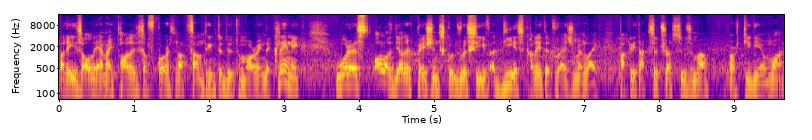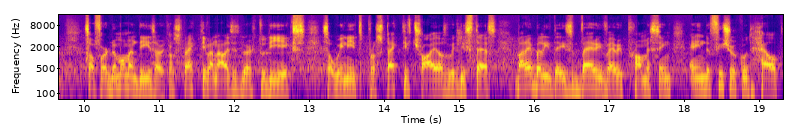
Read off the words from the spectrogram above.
but it is only an hypothesis, of course, not something to do tomorrow in the clinic, whereas all of the other patients could receive a de-escalated regimen like paclitaxel, trastuzumab, or TDM1. So for the moment, these are retrospective analyses with HER2-DX, so we need prospective trials with these tests, but I believe that is very, very promising, and in the future could help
